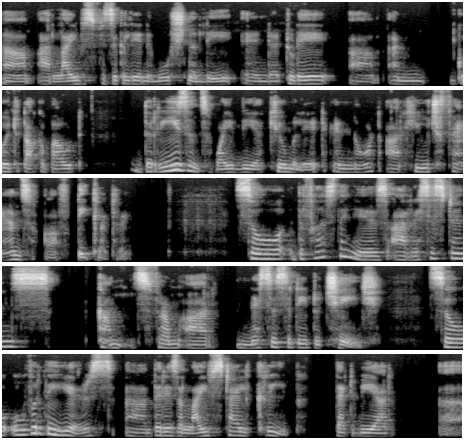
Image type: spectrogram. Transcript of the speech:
um, our lives physically and emotionally. And uh, today um, I'm going to talk about the reasons why we accumulate and not are huge fans of decluttering. So, the first thing is our resistance comes from our necessity to change. So, over the years, uh, there is a lifestyle creep that we are uh,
